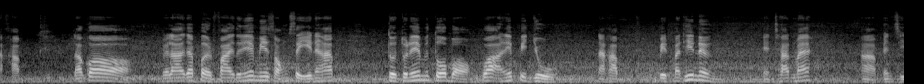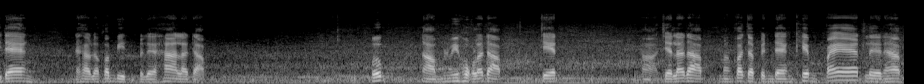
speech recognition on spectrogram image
นะครับ แล้วก็เวลาจะเปิดไฟตัวนี้มี 2 สีนะครับ ตัวตัวนี้เป็นตัวบอกว่าอันนี้ปิดอยู่นะครับบิดมาที่ 1 เห็นชัดไหมอ่าเป็นสีแดงนะครับ แล้วก็บิดไปเลย 5 ระดับปุ๊บอ่ามันมี 6 ระดับ 7อ่าเจ็ดระดับมันก็จะเป็นแดงเข้มแป๊ดเลยนะครับ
